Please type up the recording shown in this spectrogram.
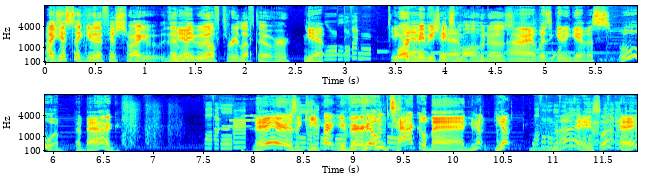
I guess they give you the fish swag. Then Yep. maybe we'll have three left over, Yep. or maybe he takes them all. Who knows? All right, what's he gonna give us? Ooh, a, a bag. There's a keeper your very own tackle bag. Yuck, yuck. Nice. Okay.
